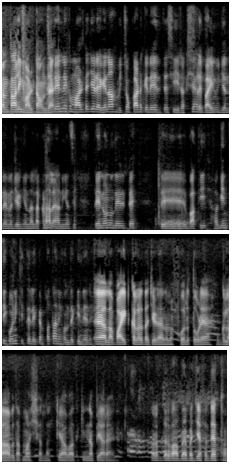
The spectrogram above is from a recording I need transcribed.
45 ਮਾਲਟਾ ਹੁੰਦਾ। ਤਿੰਨ ਇੱਕ ਮਾਲਟੇ ਜਿਹੜੇ ਹੈਗੇ ਨਾ ਵਿੱਚੋਂ ਕੱਢ ਕੇ ਦੇ ਦਿੱਤੇ ਸੀ ਰਕਸ਼ੇ ਵਾਲੇ ਭਾਈ ਨੂੰ ਜਿੰਦੇ ਨਾਲ ਜਿਹੜੀਆਂ ਨਾ ਲੱਕੜਾਂ ਲੈ ਆਂਦੀਆਂ ਸੀ ਤਿੰਨ ਉਹਨੂੰ ਦੇ ਦਿੱਤੇ। ਤੇ ਬਾਕੀ ਗਿਣਤੀ ਕੋਈ ਨਹੀਂ ਕੀਤੇ ਲੇਕਿਨ ਪਤਾ ਨਹੀਂ ਹੁੰਦੇ ਕਿੰਨੇ ਨੇ। ਇਹ ਵਾਲਾ ਵਾਈਟ ਕਲਰ ਦਾ ਜਿਹੜਾ ਨਾ ਮੈਂ ਫੁੱਲ ਤੋੜਿਆ ਗੁਲਾਬ ਦਾ ਮਾਸ਼ਾਅੱਲਾ ਕੀ ਬਾਤ ਕਿੰਨਾ ਪਿਆਰਾ ਹੈ ਔਰ ਅਬਦਰ ਬਾਬਾ ਵੱਜਿਆ ਫਿਰਦਾ ਇੱਥੋਂ।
